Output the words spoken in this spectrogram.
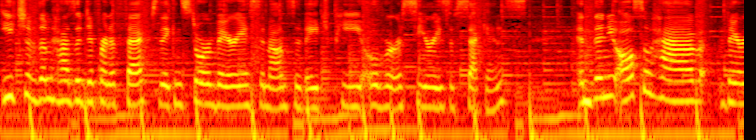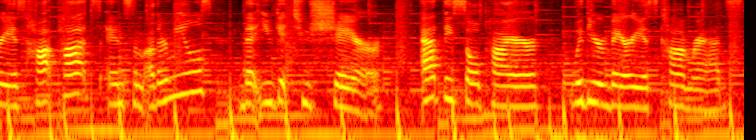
Each of them has a different effect. They can store various amounts of HP over a series of seconds. And then you also have various hot pots and some other meals that you get to share at the Soul Pyre with your various comrades.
